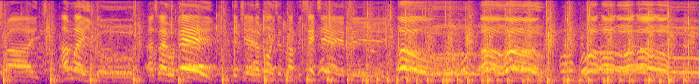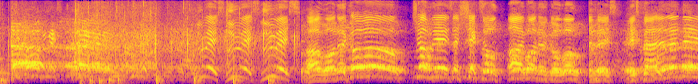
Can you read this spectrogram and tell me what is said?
Stripes. And where you go, that's where we'll be. To cheer the boys of Bradford City AFC. Oh. I wanna go home. Chelsea's a shithole. I wanna go home. And this is better than this.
